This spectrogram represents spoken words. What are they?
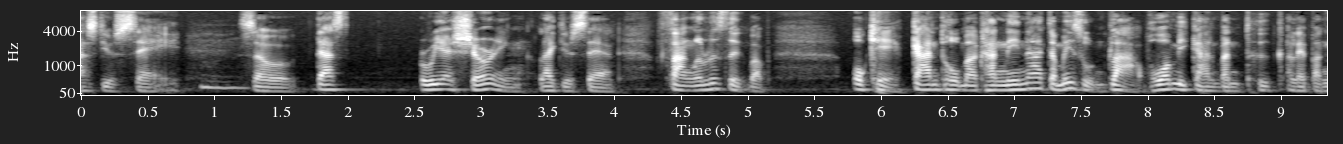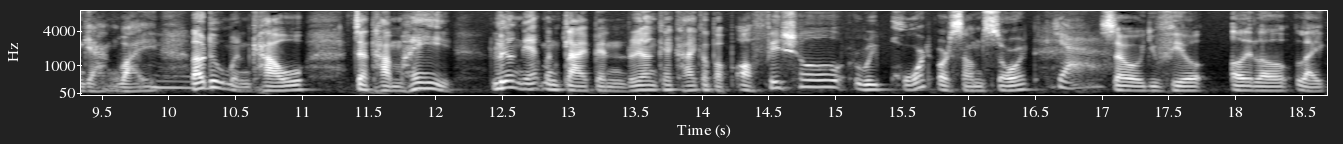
as you say. So that's reassuring like you said ฟังแล้วรู้สึกแบบ โอเค การโทรมาครั้งนี้น่าจะไม่สูญเปล่า เพราะว่ามีการบันทึกอะไรบางอย่างไว้ แล้วดูเหมือนเขาจะทำให้เรื่องเนี้ยมันกลายเป็นเรื่องคล้ายๆกับแบบ official report or some sort Yeah. so you feel a little like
